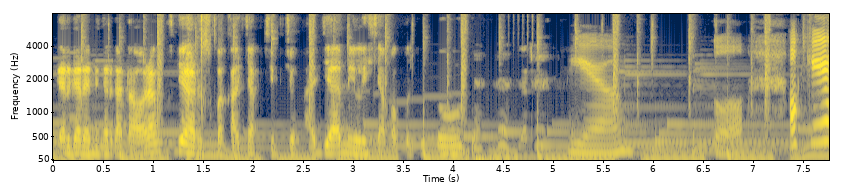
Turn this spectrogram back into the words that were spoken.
gara-gara dengar kata orang dia harus bakal cap cip cup aja milih siapa pun itu Iya, betul. Oke,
